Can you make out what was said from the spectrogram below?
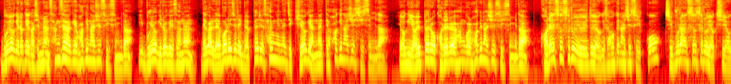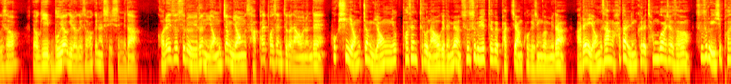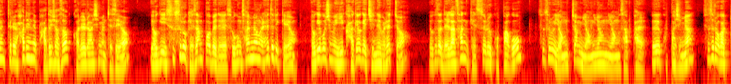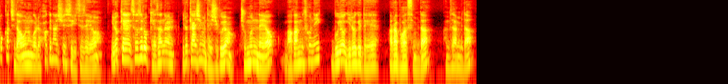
무역 이력에 가시면 상세하게 확인하실 수 있습니다. 이 무역 이력에서는 내가 레버리지를 몇 배를 사용했는지 기억이 안 날 때 확인하실 수 있습니다. 여기 10배로 거래를 한 걸 확인하실 수 있습니다. 거래 수수료율도 여기서 확인하실 수 있고 지불한 수수료 역시 여기서 여기 무역 이력에서 확인할 수 있습니다. 거래 수수료율은 0.048%가 나오는데 혹시 0.06%로 나오게 되면 수수료 혜택을 받지 않고 계신 겁니다. 아래 영상 하단 링크를 참고하셔서 수수료 20%를 할인을 받으셔서 거래를 하시면 되세요. 여기 수수료 계산법에 대해 조금 설명을 해드릴게요. 여기 보시면 이 가격에 진입을 했죠. 여기서 내가 산 개수를 곱하고 수수료 0.00048을 곱하시면 수수료가 똑같이 나오는 것을 확인하실 수 있으세요. 이렇게 수수료 계산을 이렇게 하시면 되시고요. 주문 내역, 마감 손익, 무역 이력에 대해 알아보았습니다. 감사합니다.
